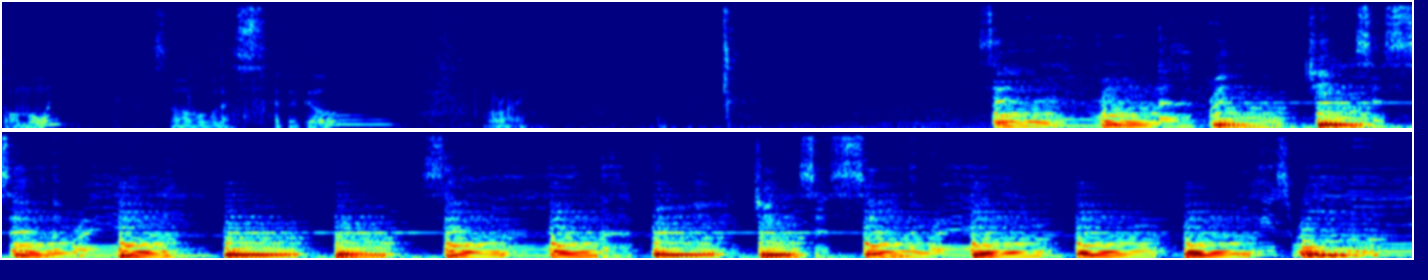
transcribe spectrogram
Don Moen. So let's have a go. Alright. Jesus celebrate. He's risen,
